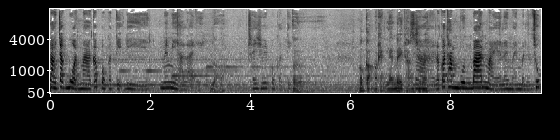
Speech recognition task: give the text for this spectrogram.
หลังจากบวชมาก็ปกติดีไม่มีอะไร เหรอ ใช้ชีวิตปกติ เออ เขากลับมาแข็งแรงได้อีกครั้งใช่ไหมแล้วก็ทำบุญบ้านใหม่อะไรใหม่เหมือนชุบ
